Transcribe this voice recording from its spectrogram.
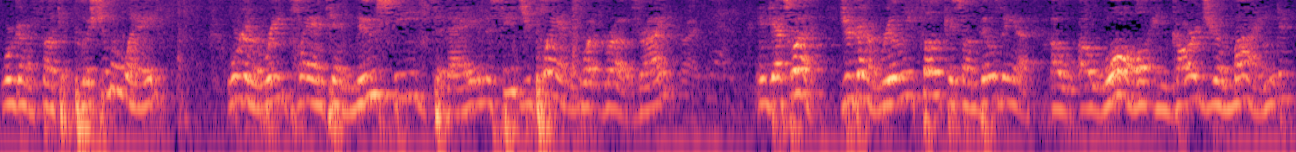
we're going to fucking push them away. We're going to replant in new seeds today. And the seeds you plant is what grows, right? And guess what? You're going to really focus on building a, a, a wall and guard your mind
